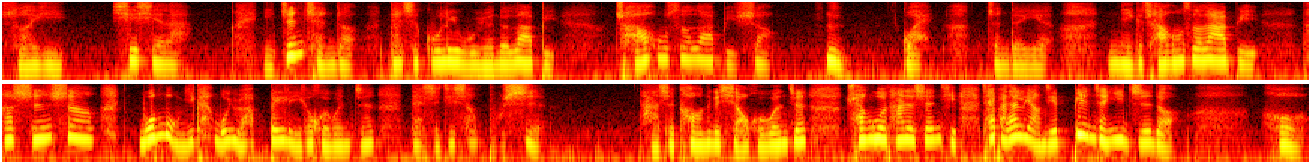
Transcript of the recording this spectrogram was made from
所以，谢谢啦！你真诚的，但是孤立无援的蜡笔，茶红色蜡笔上，嗯，乖，真的耶。那个茶红色蜡笔，他身上，我猛一看，我以为他背了一个回纹针，但实际上不是，他是靠那个小回纹针穿过他的身体，才把他两节变成一只的。哦，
